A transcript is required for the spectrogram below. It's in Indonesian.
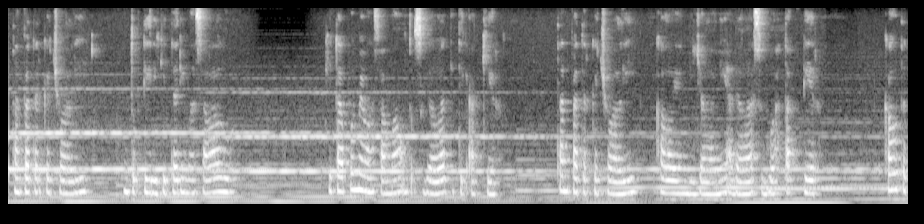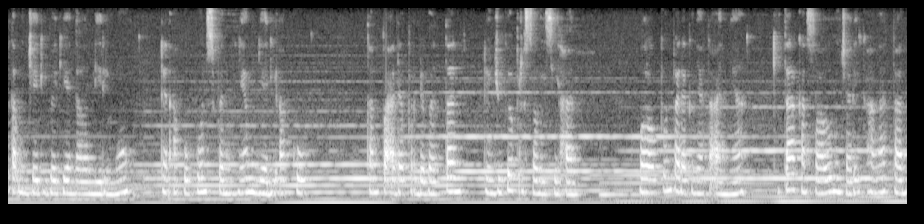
tanpa terkecuali untuk diri kita di masa lalu. Kita pun memang sama untuk segala titik akhir, tanpa terkecuali kalau yang dijalani adalah sebuah takdir. Kau tetap menjadi bagian dalam dirimu, dan aku pun sepenuhnya menjadi aku, tanpa ada perdebatan dan juga perselisihan. Walaupun pada kenyataannya, kita akan selalu mencari kehangatan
